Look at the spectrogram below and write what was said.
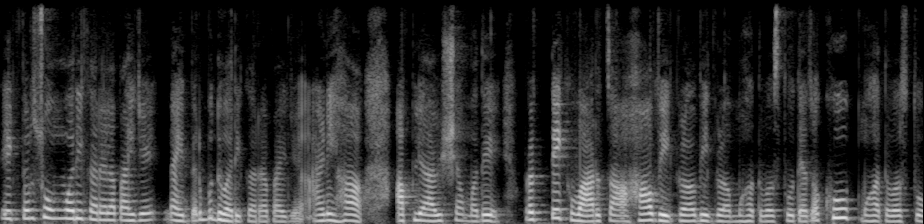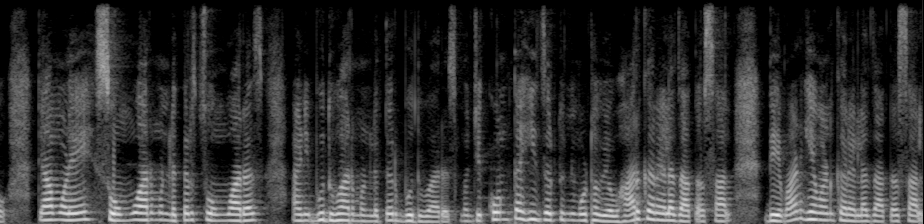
ते एकतर सोमवारी करायला पाहिजे नाहीतर बुधवारी करायला पाहिजे. आणि हा आपल्या आयुष्यामध्ये प्रत्येक वारचा हा वेगळा वेगळा महत्त्व असतो त्याचा खूप महत्त्व असतो. त्यामुळे सोमवार म्हणलं तर सोमवारच आणि बुधवार म्हणलं तर बुधवारच. म्हणजे कोणताही जर तुम्ही मोठा व्यवहार करायला जात असाल देवाणघेवाण करायला जात असाल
